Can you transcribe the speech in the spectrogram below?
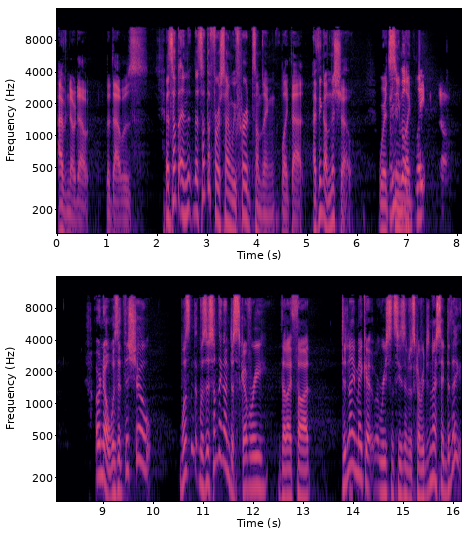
I have no doubt that that was. That's not, the, and that's not the first time we've heard something like that. I think on this show, where it seemed like, blatant, though. or no, was it this show? Wasn't was there something on Discovery that I thought? Didn't I make a recent season of Discovery? Didn't I say? Did they?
